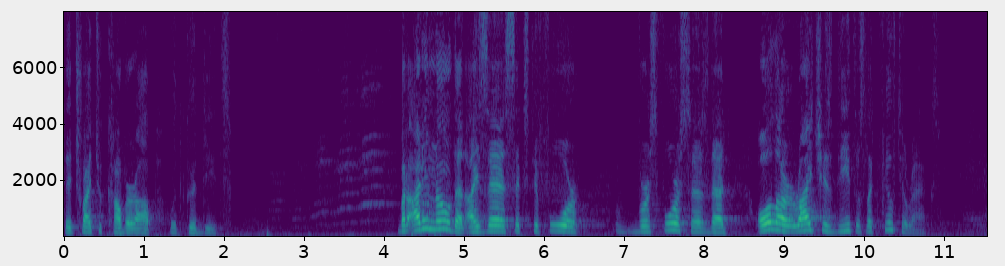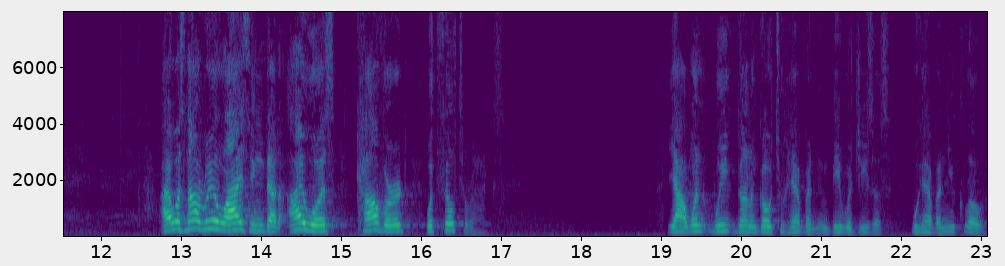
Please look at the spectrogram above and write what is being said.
they try to cover up with good deeds. But I didn't know that Isaiah 64, verse 4 says that all our righteous deeds is like filthy rags. I was not realizing that I was covered with filthy rags. Yeah, when we're going to go to heaven and be with Jesus, we have a new clothes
